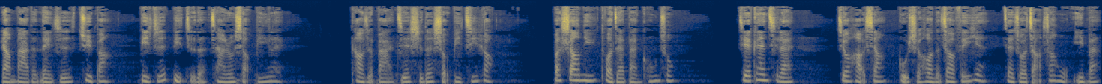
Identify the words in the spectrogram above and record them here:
让爸的那只巨棒笔直笔直的插入小逼内，靠着爸结实的手臂肌肉，把少女托在半空中。姐看起来就好像古时候的赵飞燕在做掌上舞一般，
